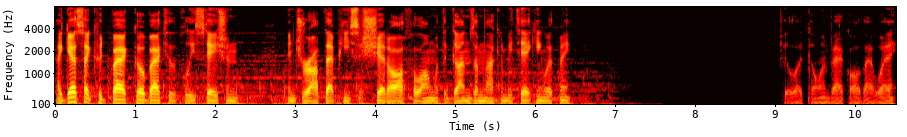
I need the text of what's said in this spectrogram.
I guess I could back go back to the police station and drop that piece of shit off along with the guns I'm not going to be taking with me. feel like going back all that way.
